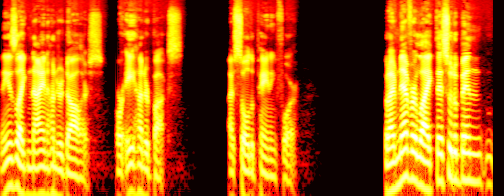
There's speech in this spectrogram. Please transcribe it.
I think is like nine hundred dollars or eight hundred bucks. I've sold a painting for. But I've never like this would have been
